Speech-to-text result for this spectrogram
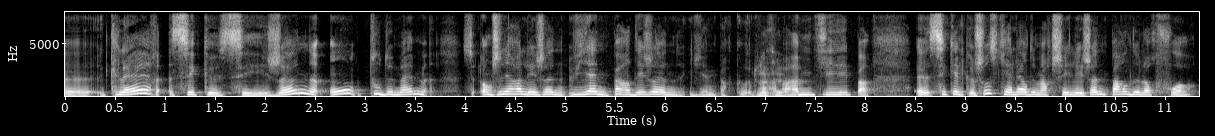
euh, clair, c'est que ces jeunes ont tout de même, en général les jeunes viennent par des jeunes, ils viennent par, par, amitié, par, euh, c'est quelque chose qui a l'air de marcher. Les jeunes parlent de leur foi.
